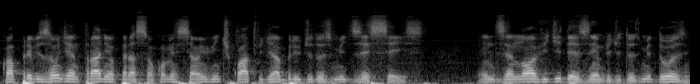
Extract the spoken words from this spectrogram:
com a previsão de entrada em operação comercial em 24 de abril de 2016. Em 19 de dezembro de 2012,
